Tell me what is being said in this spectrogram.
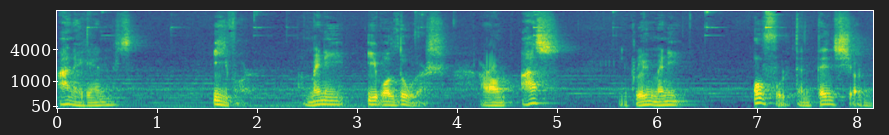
and against evil. Many evildoers around us, including many awful temptation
